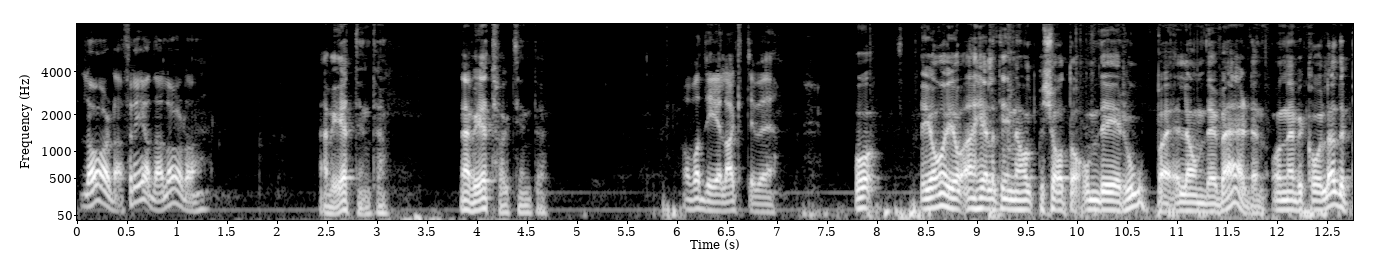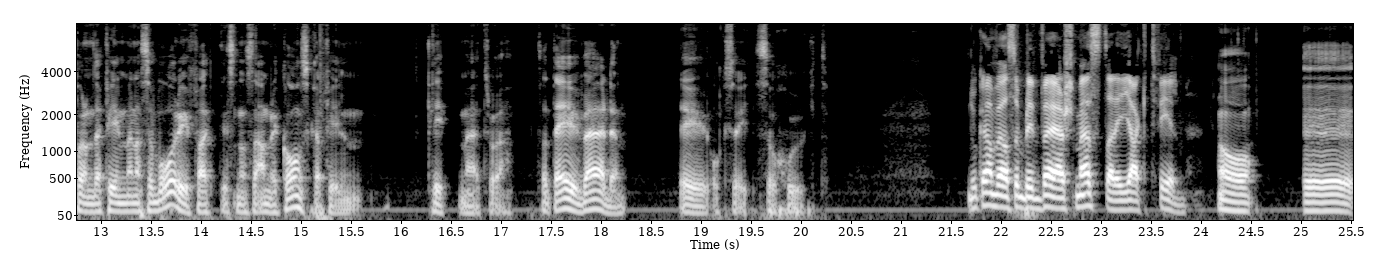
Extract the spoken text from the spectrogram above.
lördag? Fredag? Lördag? Jag vet inte. Jag vet faktiskt inte. Ja, vad delaktig vi är. Och jag har ju hela tiden hållit på att tjata om det är Europa eller om det är världen. Och när vi kollade på de där filmerna så var det ju faktiskt några amerikanska filmklipp med tror jag. Så att det är ju världen. Det är ju också så sjukt. Då kan vi alltså bli världsmästare i jaktfilm. Ja, eh,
